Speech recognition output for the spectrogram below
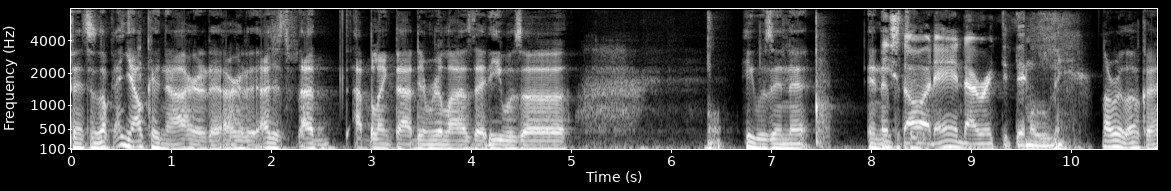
Fences. Okay, yeah, okay. No, I heard that. I heard it. I just I I blanked out. Didn't realize that he was uh he was in that in that. He starred and directed that movie. Oh, really? Okay.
